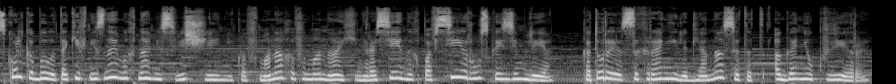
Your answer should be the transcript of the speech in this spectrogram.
Сколько было таких незнаемых нами священников, монахов и монахинь, рассеянных по всей русской земле, которые сохранили для нас этот огонек веры.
